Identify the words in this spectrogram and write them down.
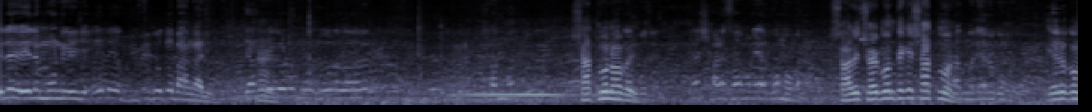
এলে এলে মন এলে ভুতুকতে বাঙালি। যেমন হ্যাঁ। সাত। মন। হবে? সাড়ে ছয় মন থেকে সাত মন? এরকম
